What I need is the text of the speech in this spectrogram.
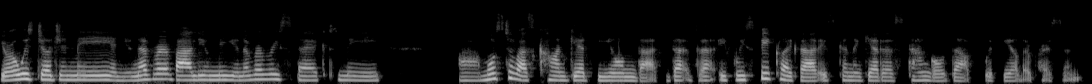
You're always judging me, and you never value me. You never respect me. Uh, most of us can't get beyond that. That that if we speak like that, it's going to get us tangled up with the other person.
